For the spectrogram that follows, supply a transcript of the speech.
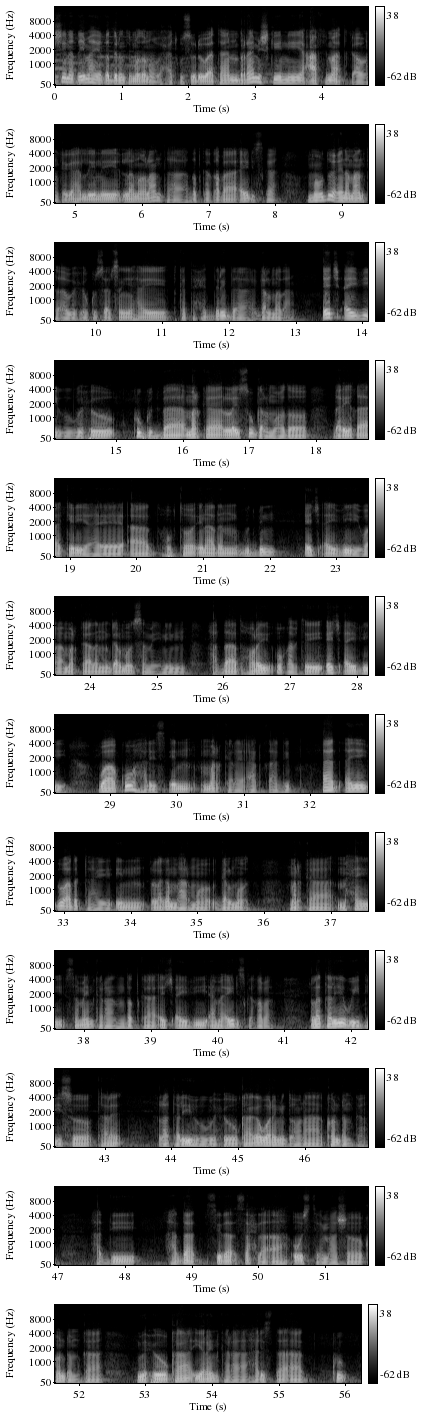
dhegeystayaasheena qiimaha iyo qadarinta mudanu waxaad ku soo dhowaataan barnaamijkeenii caafimaadka oon kaga hadlaynay la noolaanta dadka qaba aidiska mowduuciina maanta wuxuu ku saabsan yahay ka taxadiridda galmada. H i v-gu wuxuu ku gudbaa marka laysu galmoodo dariiqa keliya ee aada hubto inaadan gudbin. H i v waa markaadan galmo sameynin haddaad horay u qabtay h i v waa ku halis in mar kale aada qaadid. Aada ayay u adag tahay in laga maarmo galmood. Marka maxay sameyn karaan dadka h i v ama aidiska qaba? La taliyo weydiiso tale. La taliyuhu wuxuu kaaga warami doonaa kondhomka. Haddii haddaad sida saxda ah u isticmaasho kondhomka wuxuu kaa yareyn karaa halista aada ku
